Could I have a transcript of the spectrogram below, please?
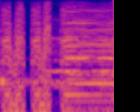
you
